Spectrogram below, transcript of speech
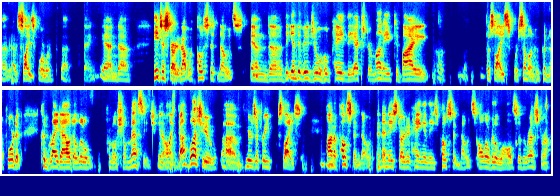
a, a slice forward uh, thing, and. Uh, he just started out with post-it notes and uh, the individual who paid the extra money to buy uh, the slice for someone who couldn't afford it could write out a little promotional message you know like god bless you um, here's a free slice on a post-it note and then they started hanging these post-it notes all over the walls of the restaurant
